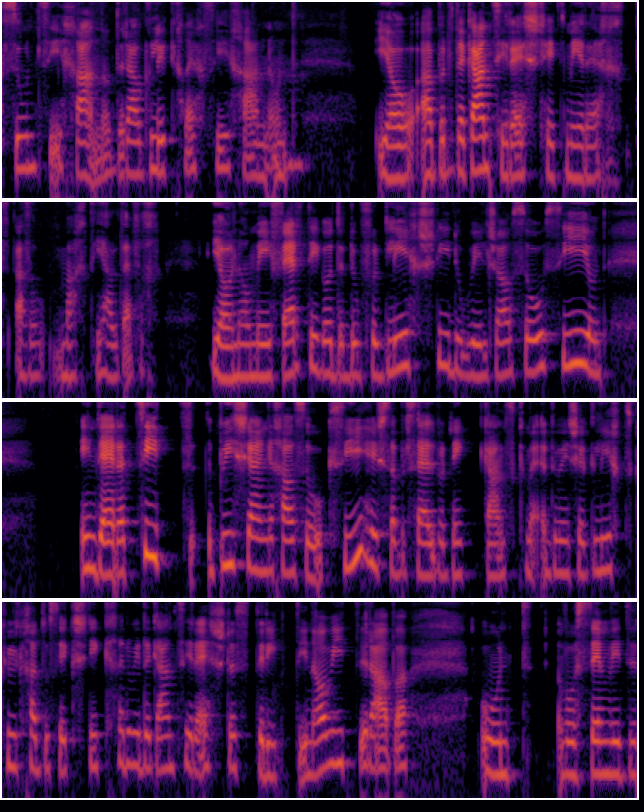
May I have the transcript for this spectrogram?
gesund sein kann oder auch glücklich sein kann und mhm. ja, aber der ganze Rest hat mir recht, also macht die halt einfach ja, noch mehr fertig oder du vergleichst dich, du willst auch so sein und in dieser Zeit bist du eigentlich auch so gewesen, hast es aber selber nicht ganz gemerkt. Du hast ja gleich das Gefühl gehabt, du seist dicker wie der ganze Rest, das treibt dich noch weiter runter. Und wo es dann wieder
